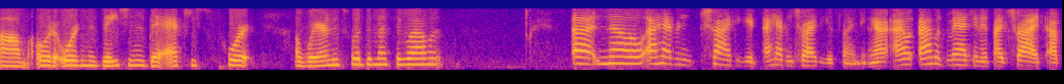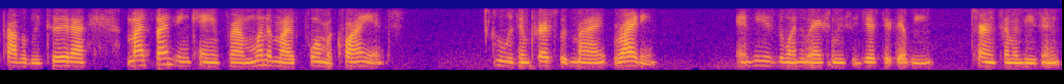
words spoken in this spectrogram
um, or the organizations that actually support awareness for domestic violence? Uh, no, I haven't tried to get. I haven't tried to get funding. I, I, I would imagine if I tried, I probably could. I, my funding came from one of my former clients, who was impressed with my writing, and he is the one who actually suggested that we turn some of these in,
